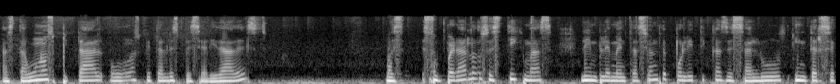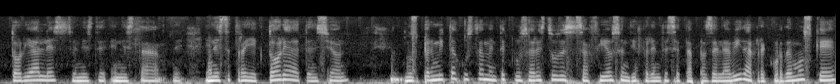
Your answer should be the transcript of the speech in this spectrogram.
hasta un hospital o un hospital de especialidades, pues superar los estigmas, la implementación de políticas de salud intersectoriales en, este, en, esta, en esta trayectoria de atención, nos permite justamente cruzar estos desafíos en diferentes etapas de la vida. Recordemos que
